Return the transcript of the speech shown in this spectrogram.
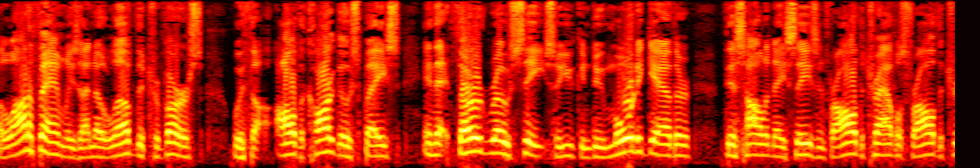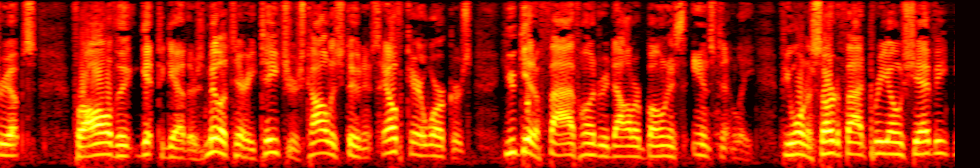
A lot of families I know love the Traverse with the, all the cargo space and that third row seat, so you can do more together this holiday season for all the travels, for all the trips for all the get-togethers, military, teachers, college students, healthcare workers. You get a $500 bonus instantly. If you want a certified pre-owned Chevy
